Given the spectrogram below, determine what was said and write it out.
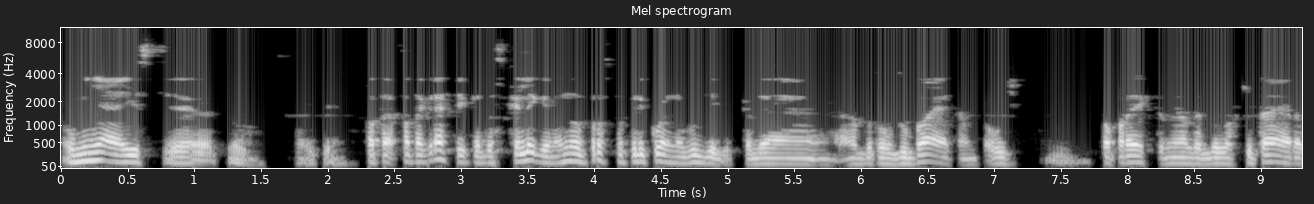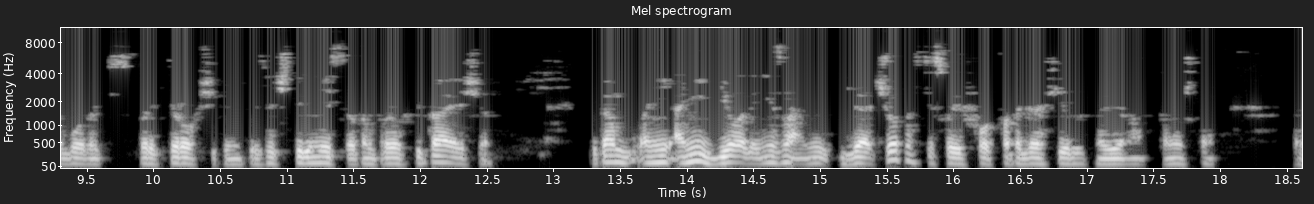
У меня есть э, ну, фото, фотографии, когда с коллегами, ну, просто прикольно выглядит, когда я работал в Дубае, там, по, по проекту мне надо было в Китае работать с проектировщиками, то есть я 4 месяца там провел в Китае еще. И там они, они делали, не знаю, они для отчетности свои фото фотографируют, наверное, потому что э,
